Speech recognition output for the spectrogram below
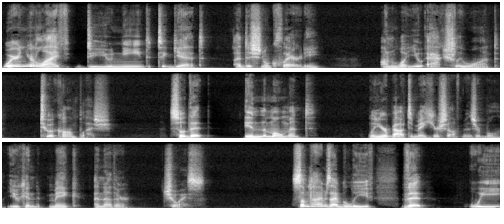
Where in your life do you need to get additional clarity on what you actually want to accomplish so that in the moment when you're about to make yourself miserable, you can make another choice? Sometimes I believe that we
